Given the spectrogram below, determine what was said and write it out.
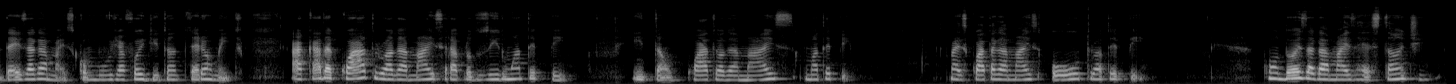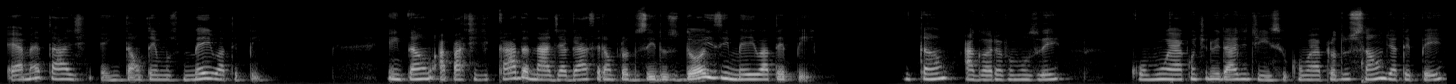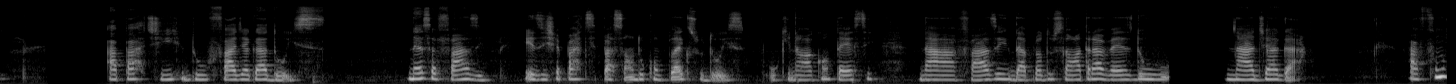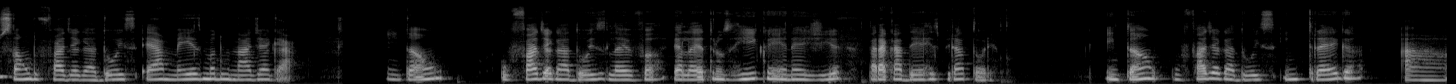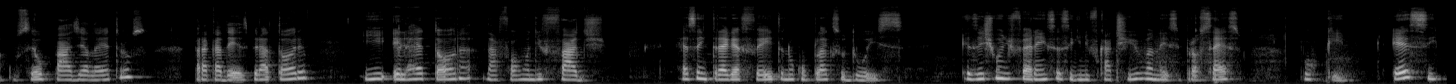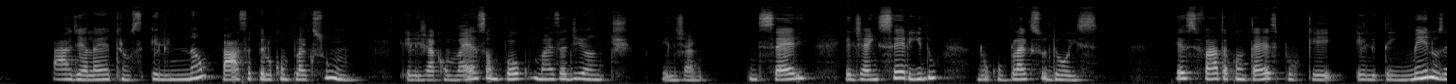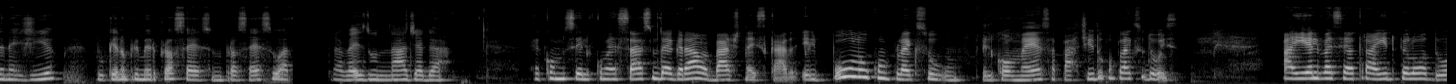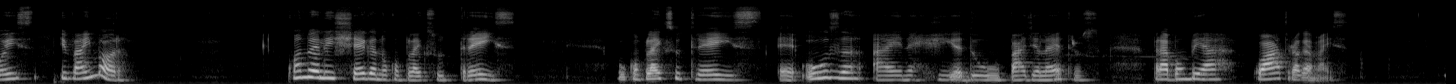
10H+, como já foi dito anteriormente. A cada 4H+, será produzido um ATP. Então, 4H+, um ATP. Mais 4H+, outro ATP. Com 2H+, restante, é a metade. Então, temos meio ATP. Então, a partir de cada NADH serão produzidos 2,5 ATP. Então, agora vamos ver como é a continuidade disso, como é a produção de ATP a partir do FADH2. Nessa fase, existe a participação do complexo 2, o que não acontece na fase da produção através do NADH. A função do FADH2 é a mesma do NADH. Então, o FADH2 leva elétrons ricos em energia para a cadeia respiratória. Então, o FADH2 entrega a, o seu par de elétrons para a cadeia respiratória e ele retorna na forma de FAD. Essa entrega é feita no complexo 2. Existe uma diferença significativa nesse processo porque esse par de elétrons ele não passa pelo complexo 1. Ele já começa um pouco mais adiante. Ele já insere, ele já é inserido no complexo 2. Esse fato acontece porque ele tem menos energia do que no primeiro processo, no processo através do NADH. É como se ele começasse um degrau abaixo da escada. Ele pula o complexo 1, ele começa a partir do complexo 2. Aí ele vai ser atraído pelo O2 e vai embora. Quando ele chega no complexo 3, o complexo 3 é, usa a energia do par de elétrons para bombear 4H+.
